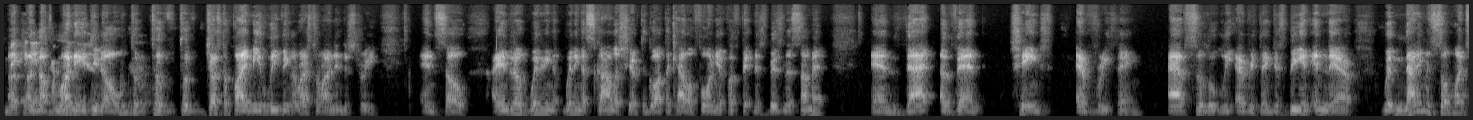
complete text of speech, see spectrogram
enough money, you know, mm-hmm. to, to to justify me leaving the restaurant industry? And so I ended up winning winning a scholarship to go out to California for Fitness Business Summit, and that event changed everything. Absolutely everything. Just being in there with not even so much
